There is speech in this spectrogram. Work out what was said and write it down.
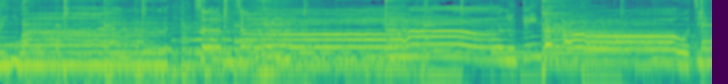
命运相亲竟不可接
